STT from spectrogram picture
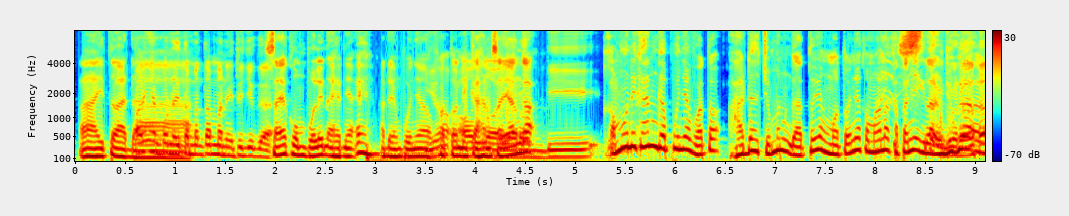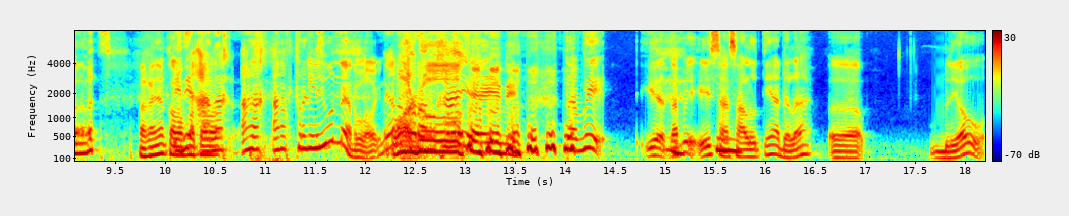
Ah itu ada. Paling handphone dari teman-teman itu juga. Saya kumpulin akhirnya eh ada yang punya Ya foto nikahan Allah, saya ya nggak? Kamu nikahan nggak punya foto ada cuman nggak tahu yang motonya ke mana katanya hilang juga. Makanya kalau ini foto anak anak anak triliuner loh. Ini anak Waduh. orang kaya ini. Tapi ya tapi isa salutnya adalah eh, beliau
